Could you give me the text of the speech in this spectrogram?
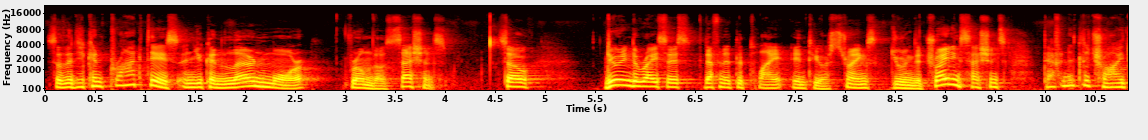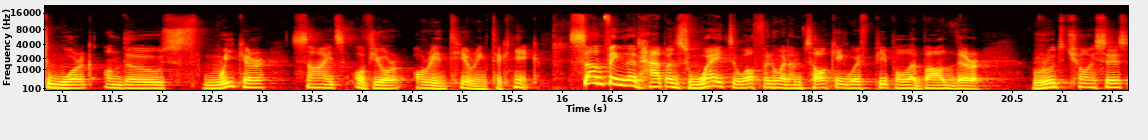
so that you can practice and you can learn more from those sessions. So during the races, definitely play into your strengths. During the training sessions, definitely try to work on those weaker sides of your orienteering technique. Something that happens way too often when I'm talking with people about their route choices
